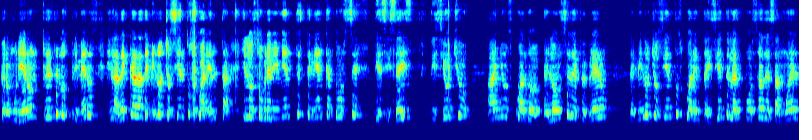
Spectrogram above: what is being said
pero murieron tres de los primeros en la década de 1840 y los sobrevivientes tenían 14, 16, 18 años cuando el 11 de febrero de 1847 la esposa de Samuel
